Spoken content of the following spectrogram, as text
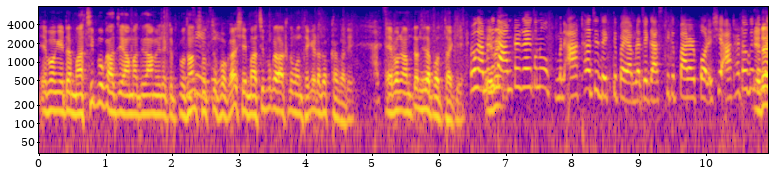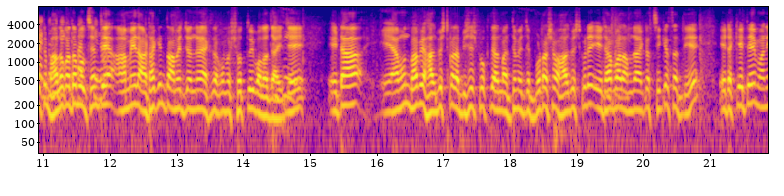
এবং এটা মাছি পোকা যে আমাদের আমের একটা প্রধান শত্রু পোকা সেই মাছি পোকার আক্রমণ থেকে এটা রক্ষা করে। আচ্ছা। এবং আমটা নিরাপদ থাকে। এবং আমরা কিন্তু আমটার গায়ে কোনো মানে আঠা যে দেখতে পাই আমরা যে গাছ থেকে পাড়ার পরে সেই আঠাটাও কিন্তু এটা একটা ভালো কথা বলছেন যে আমের আঠা কিন্তু আমের জন্য এক রকমের শত্রুই বলা যায় যে এটা এমনভাবে হারভেস্ট করা বিশেষ প্রক্রিয়ার মাধ্যমে যে বোটা সহ হারভেস্ট করে এটা আবার আমরা একটা চিকিৎসা দিয়ে এটা কেটে মানে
